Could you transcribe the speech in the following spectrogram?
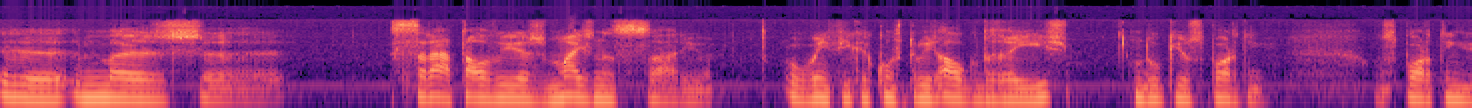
uh, mas será talvez mais necessário o Benfica construir algo de raiz do que o Sporting o Sporting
